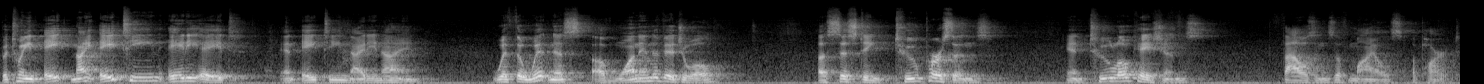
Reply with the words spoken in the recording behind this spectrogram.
between 1888 and 1899, with the witness of one individual assisting two persons in two locations thousands of miles apart.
